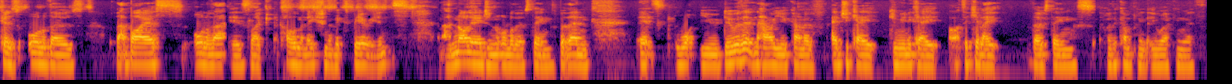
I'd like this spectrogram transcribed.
because all of those that bias, all of that is like a culmination of experience and knowledge and all of those things. But then it's what you do with it and how you kind of educate, communicate, articulate those things with the company that you're working with.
